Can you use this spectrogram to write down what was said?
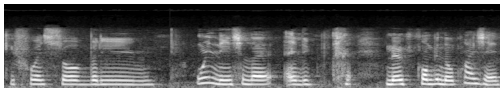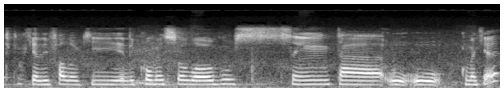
que foi sobre o início, né? Ele meio que combinou com a gente, porque ele falou que ele começou logo sem estar. Tá, o, o, como é que é?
